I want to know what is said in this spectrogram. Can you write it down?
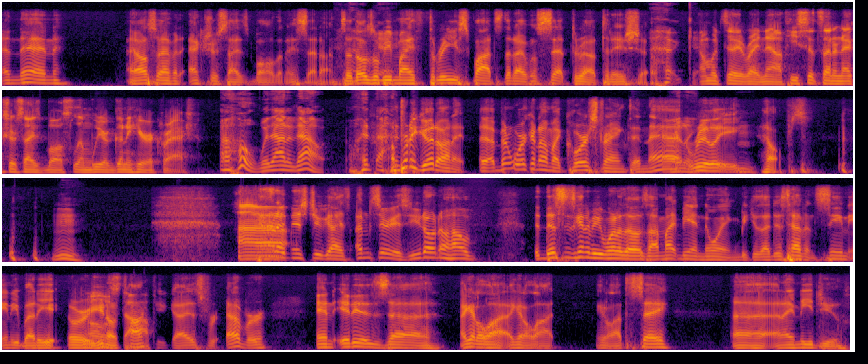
And then I also have an exercise ball that I set on. So those will be my three spots that I will set throughout today's show. Okay. I'm gonna tell you right now, if he sits on an exercise ball, Slim, we are gonna hear a crash. Oh, without a doubt. Without I'm a pretty good on it. I've been working on my core strength, and that Really? really, Mm. helps. Mm. God, Uh, I missed you guys. I'm serious. You don't know how. This is going to be one of those. I might be annoying because I just haven't seen anybody or Oh, you know stop. talk to you guys forever, and it is. uh I got a lot. I got a lot. I got a lot to say, uh, and I need you.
